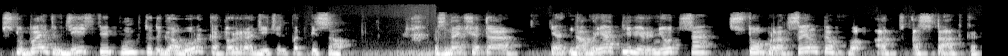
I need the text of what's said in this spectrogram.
вступает в действие пункта договора, который родитель подписал. Значит, а, навряд ли вернется 100% от остатка.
